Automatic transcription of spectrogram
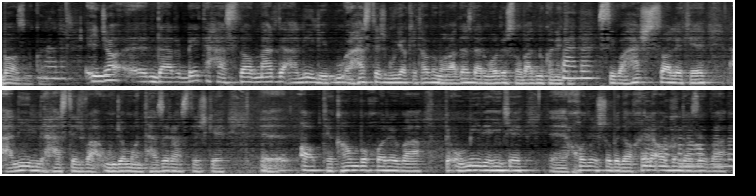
باز, می‌کنه بله. اینجا در بیت هستا مرد علیلی هستش گویا کتاب مقدس در مورد صحبت می‌کنه بله. که سی و هشت ساله که علیل هستش و اونجا منتظر هستش که آب تکان بخوره و به امید اینکه خودش رو به داخل آب بندازه و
